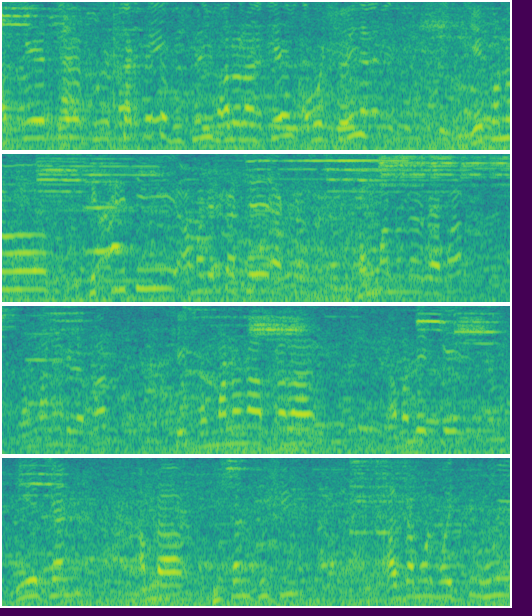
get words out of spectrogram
আজকের পুরস্কার পেয়ে তো ভীষণই ভালো লাগছে, অবশ্যই। যে কোনো স্বীকৃতি আমাদের কাছে একটা সম্মাননার ব্যাপার, সম্মানের ব্যাপার। সেই সম্মাননা আপনারা আমাদেরকে দিয়েছেন। আমরা ভীষণ খুশি। আজরামর মৈত্রীভূমি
